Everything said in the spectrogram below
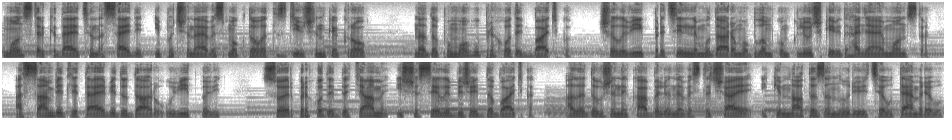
Монстр кидається на седі і починає висмоктувати з дівчинки кров. На допомогу приходить батько. Чоловік прицільним ударом обломком ключки відганяє монстра, а сам відлітає від удару у відповідь. Сойер приходить до тями і щосили біжить до батька, але довжини кабелю не вистачає, і кімната занурюється у темряву.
